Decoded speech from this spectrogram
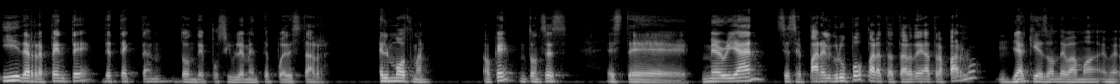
Y de repente detectan donde posiblemente puede estar el Mothman. ¿Ok? Entonces, este, Mary Ann se separa el grupo para tratar de atraparlo. Y aquí es donde vamos a,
